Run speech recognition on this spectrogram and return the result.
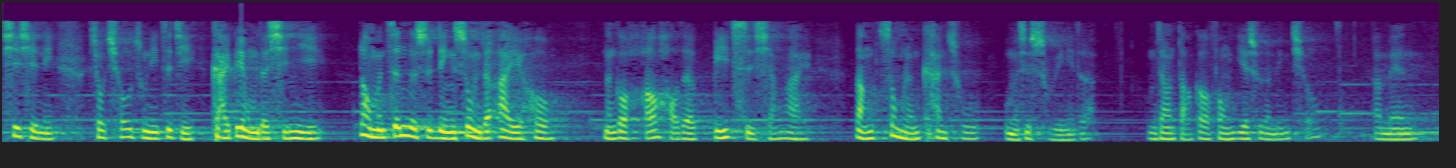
谢谢你，就求主你自己改变我们的心意，让我们真的是领受你的爱以后，能够好好的彼此相爱，让众人看出我们是属于你的。我们这样祷告，奉耶稣的名求，阿门。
